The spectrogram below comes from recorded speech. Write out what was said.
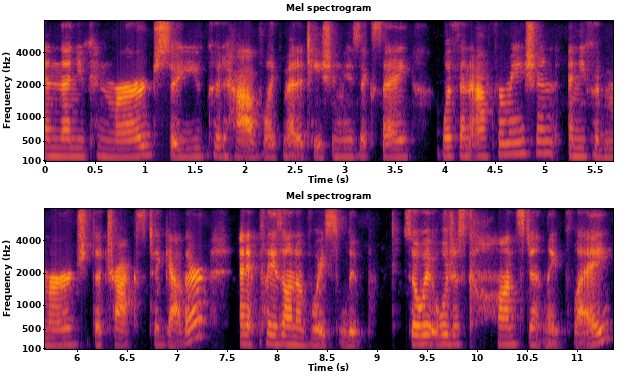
and then you can merge. So you could have like meditation music, say, with an affirmation, and you could merge the tracks together and it plays on a voice loop. So it will just constantly play.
